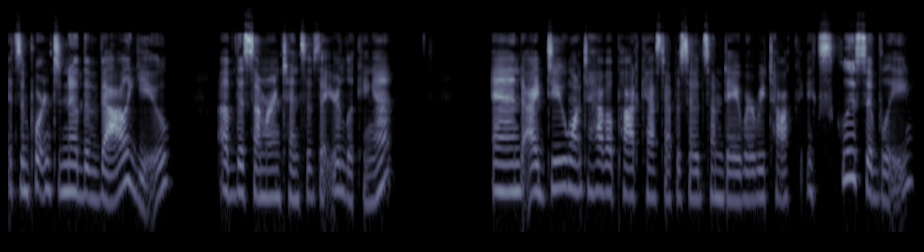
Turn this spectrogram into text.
It's important to know the value of the summer intensives that you're looking at. And I do want to have a podcast episode someday where we talk exclusively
